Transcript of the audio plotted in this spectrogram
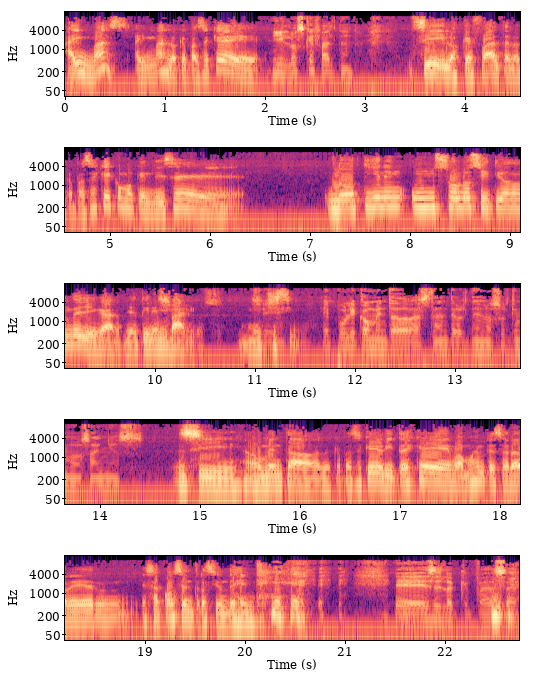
Hay más, hay más, lo que pasa es que... Y los que faltan. Sí, los que faltan, lo que pasa es que como quien dice, no tienen un solo sitio donde llegar, ya tienen varios, muchísimos. El público ha aumentado bastante en los últimos años. Sí, ha aumentado. Lo que pasa es que ahorita es que vamos a empezar a ver esa concentración de gente. Eso es lo que pasa.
